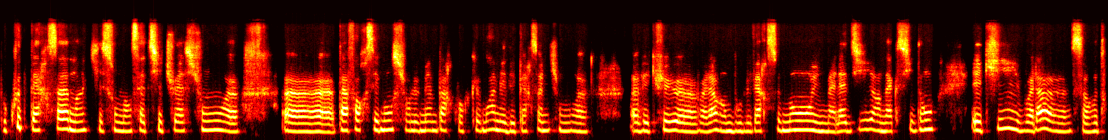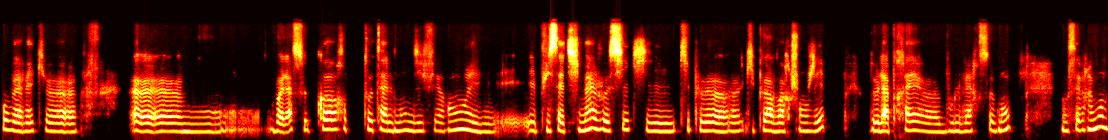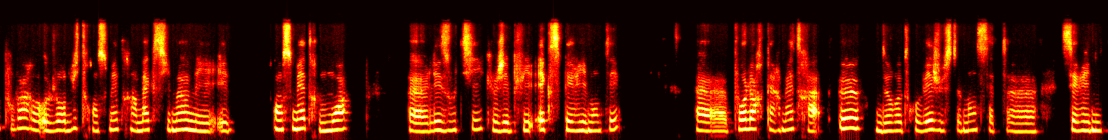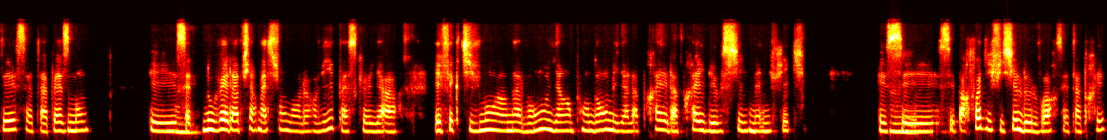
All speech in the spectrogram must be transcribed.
beaucoup de personnes hein, qui sont dans cette situation, euh, pas forcément sur le même parcours que moi, mais des personnes qui ont vécu voilà un bouleversement, une maladie, un accident et qui voilà se retrouvent avec voilà ce corps totalement différent et, puis cette image aussi qui peut avoir changé de l'après-bouleversement. Donc, c'est vraiment de pouvoir aujourd'hui transmettre un maximum et, transmettre, moi, euh, les outils que j'ai pu expérimenter euh, pour leur permettre à eux de retrouver justement cette euh, sérénité, cet apaisement et cette nouvelle affirmation dans leur vie parce qu'il y a effectivement un avant, il y a un pendant, mais il y a l'après et l'après, il est aussi magnifique. Et mmh. c'est parfois difficile de le voir cet après.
